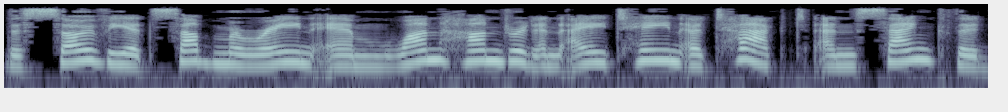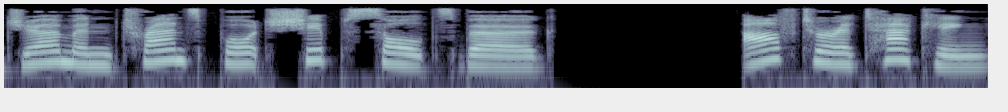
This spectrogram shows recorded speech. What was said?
the Soviet submarine M118 attacked and sank the German transport ship Salzburg. After attacking,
